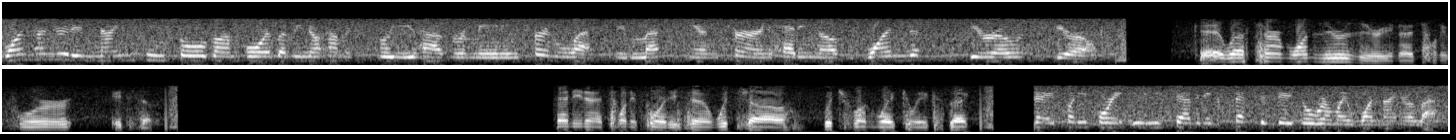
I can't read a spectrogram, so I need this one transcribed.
119 souls on board. Let me know how much fuel you have remaining. Turn left, a left-hand turn, heading of 100. Okay, left turn 100, United 2487. And United 2487, which, uh, which runway can we expect? United 2487, expect a visual runway 19 or left.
